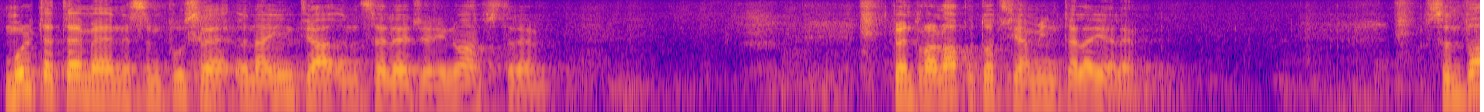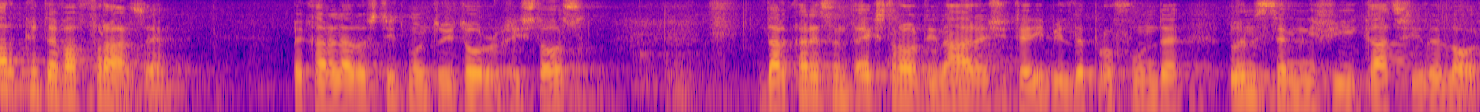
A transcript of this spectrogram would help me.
multe teme ne sunt puse înaintea înțelegerii noastre pentru a lua cu toții aminte la ele. Sunt doar câteva fraze pe care le-a rostit Mântuitorul Hristos, dar care sunt extraordinare și teribil de profunde în semnificațiile lor.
